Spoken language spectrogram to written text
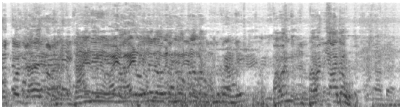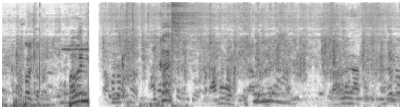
కొత్త వాళ్ళు జాయిన్ అవుతారు. జాయిన్ అయ్యే వాళ్ళ పేర్లు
